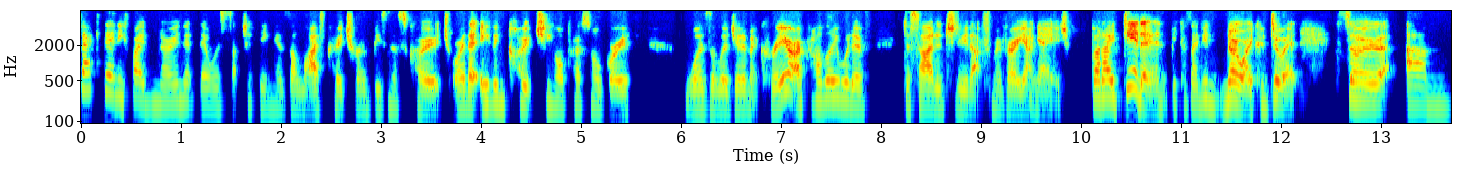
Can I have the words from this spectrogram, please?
back then, if I'd known that there was such a thing as a life coach or a business coach, or that even coaching or personal growth was a legitimate career, I probably would have decided to do that from a very young age. But I didn't because I didn't know I could do it. So um,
